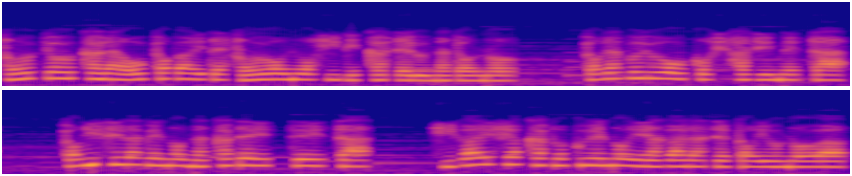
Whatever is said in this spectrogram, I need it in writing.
早朝からオートバイで騒音を響かせるなどの、トラブルを起こし始めた。取り調べの中で言っていた、被害者家族への嫌がらせというのは、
